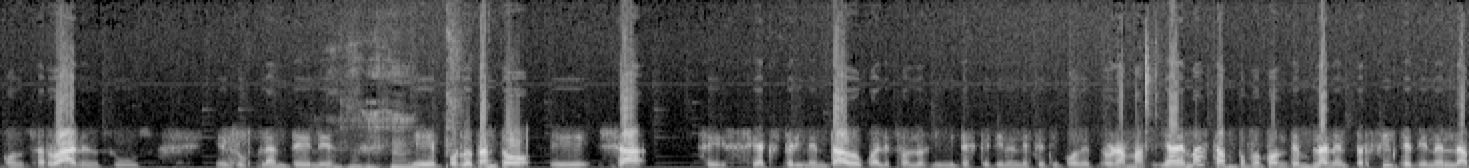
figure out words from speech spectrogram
conservar en sus en sus planteles. Eh, por lo tanto, eh, ya se, ha experimentado cuáles son los límites que tienen este tipo de programas. Y además tampoco contemplan el perfil que tienen la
